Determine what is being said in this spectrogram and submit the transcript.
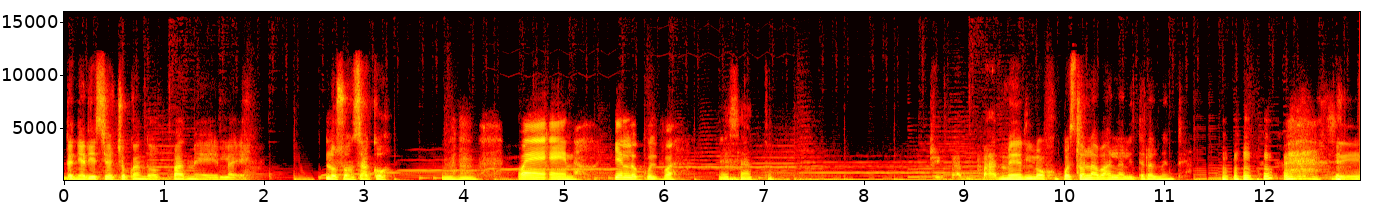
tenía 18 cuando Padme le, lo sonsacó. Ujú, Bueno, ¿quién lo culpa? Exacto. Padme el ojo puesto en la bala, literalmente. sí.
